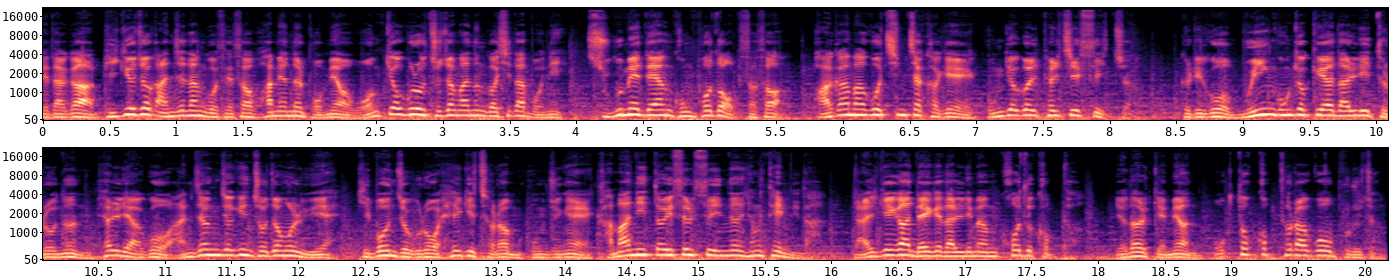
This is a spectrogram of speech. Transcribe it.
게다가 비교적 안전한 곳에서 화면을 보며 원격으로 조정하는 것이다 보니 죽음에 대한 공포도 없어서 과감하고 침착하게 공격을 펼칠 수 있죠. 그리고 무인 공격기와 달리 드론은 편리하고 안정적인 조정을 위해 기본적으로 헬기처럼 공중에 가만히 떠 있을 수 있는 형태입니다. 날개가 4개 달리면 쿼드콥터, 8개면 옥토콥터라고 부르죠.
